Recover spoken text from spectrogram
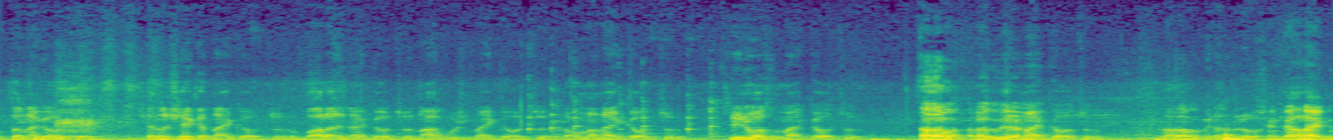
ఉత్తన్న కావచ్చు చంద్రశేఖర్ నాయక్ కావచ్చు బాలాజీ నాయక్ కావచ్చు నాగభూషణ్ నాయక్ కావచ్చు రమణ నాయక్ కావచ్చు శ్రీనివాస నాయక్ కావచ్చు దాదాపు రఘువీర నాయక్ కావచ్చు దాదాపు మీరందరూ శంకర్ నాయక్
